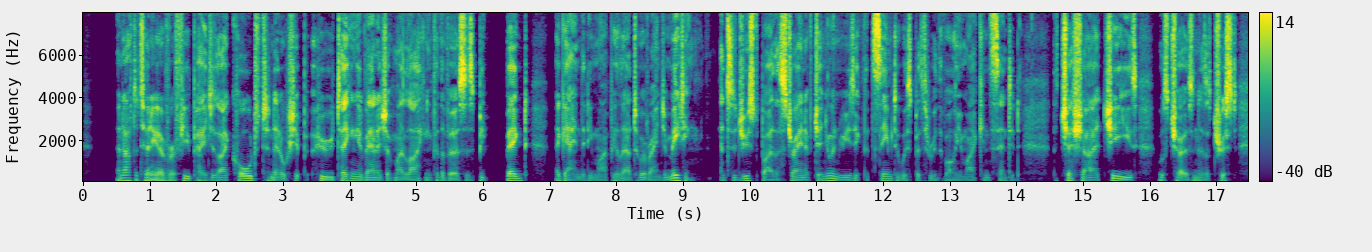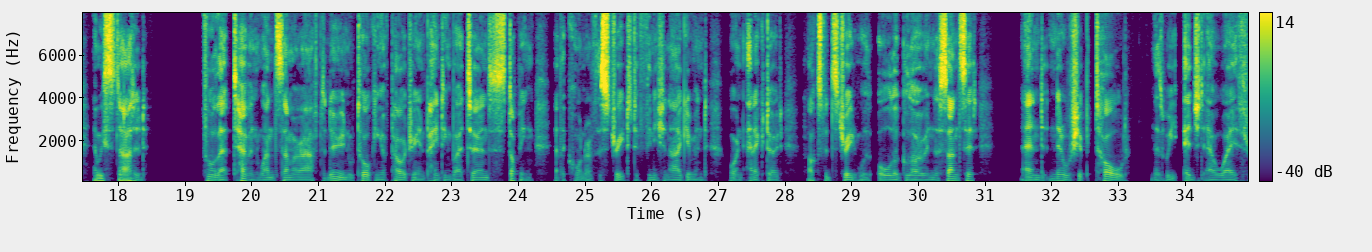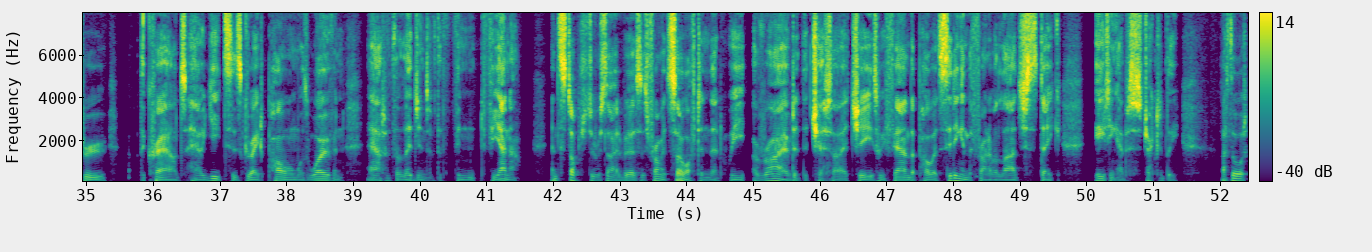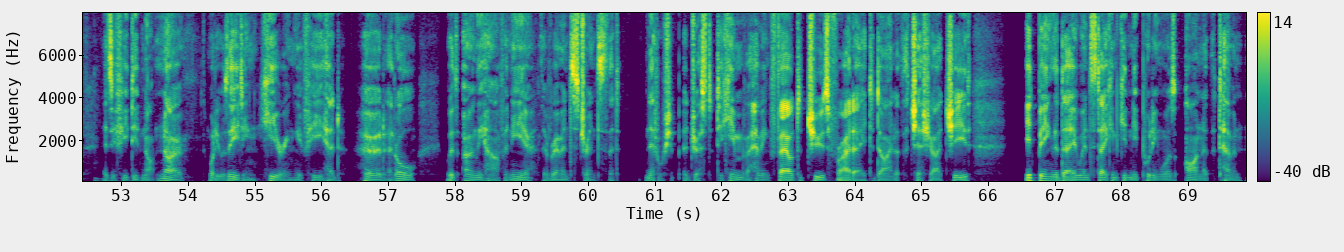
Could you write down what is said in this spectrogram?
and after turning over a few pages, I called to Nettleship, who, taking advantage of my liking for the verses, begged again that he might be allowed to arrange a meeting. And seduced by the strain of genuine music that seemed to whisper through the volume, I consented. The Cheshire cheese was chosen as a tryst, and we started for that tavern one summer afternoon, talking of poetry and painting by turns, stopping at the corner of the street to finish an argument or an anecdote, Oxford Street was all aglow in the sunset, and Nettleship told, as we edged our way through the crowds, how Yeats's great poem was woven out of the legends of the fin- Fianna, and stopped to recite verses from it so often that we arrived at the Cheshire cheese. We found the poet sitting in the front of a large steak, eating abstractedly. I thought, as if he did not know what he was eating, hearing, if he had heard at all, with only half an ear, the remonstrance that Nettleship addressed to him for having failed to choose Friday to dine at the Cheshire Cheese, it being the day when steak and kidney pudding was on at the tavern.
